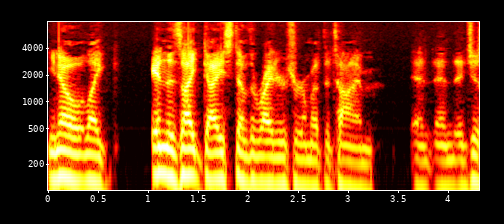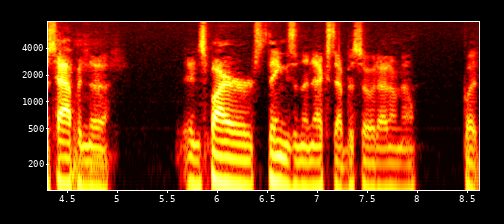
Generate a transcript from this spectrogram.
you know, like in the zeitgeist of the writers' room at the time, and and it just happened to inspire things in the next episode. I don't know, but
